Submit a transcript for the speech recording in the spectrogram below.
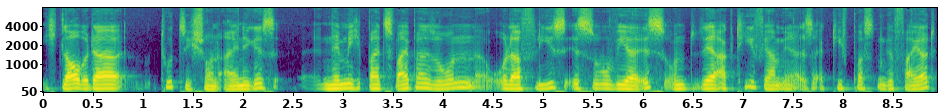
ich glaube, da tut sich schon einiges. Nämlich bei zwei Personen, Olaf Lies ist so, wie er ist und sehr aktiv. Wir haben ihn als Aktivposten gefeiert.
